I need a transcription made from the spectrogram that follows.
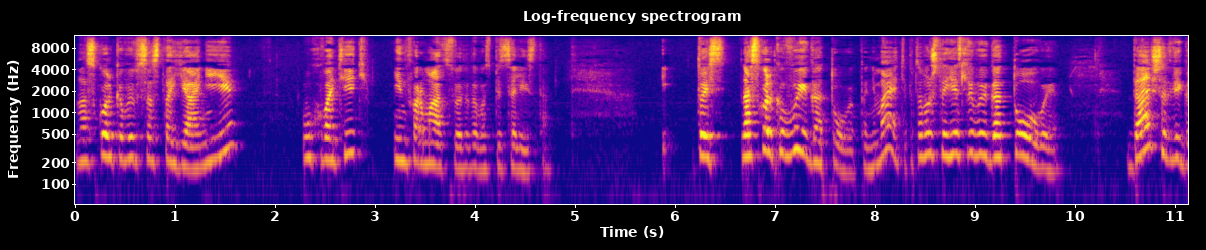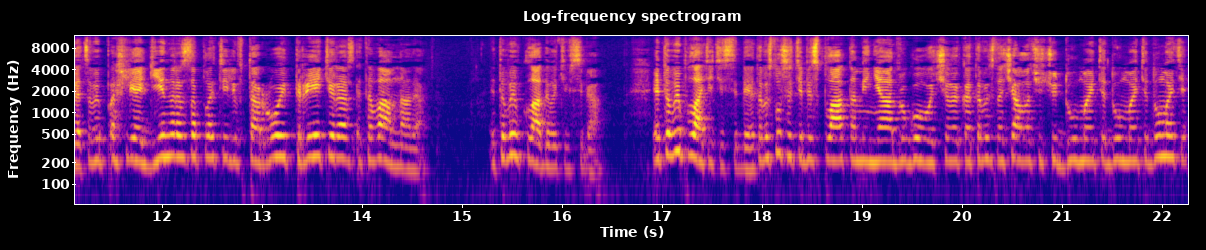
насколько вы в состоянии ухватить информацию от этого специалиста. То есть, насколько вы готовы, понимаете? Потому что если вы готовы дальше двигаться, вы пошли один раз заплатили, второй, третий раз, это вам надо. Это вы вкладываете в себя. Это вы платите себе, это вы слушаете бесплатно меня, другого человека, это вы сначала чуть-чуть думаете, думаете, думаете,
